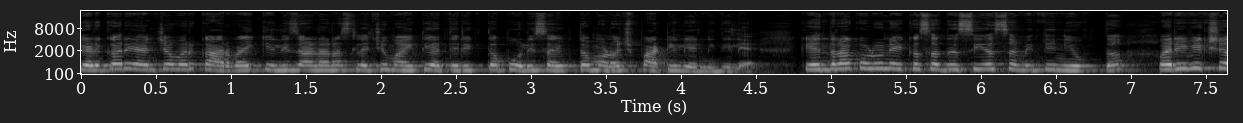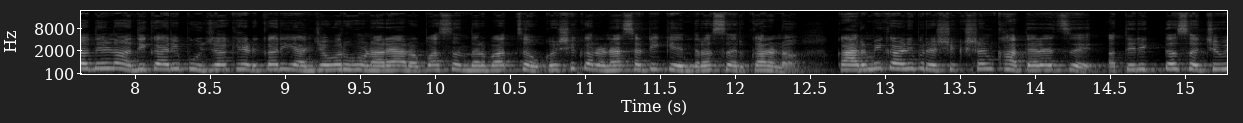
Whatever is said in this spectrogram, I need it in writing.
खेडकर यांच्यावर कारवाई केली जाणार असल्याची माहिती अतिरिक्त पोलीस आयुक्त मनोज पाटील यांनी दिली आहे. केंद्राकडून एकसदस्यीय समिती नियुक्त परिवीक्षाधीन अधिकारी पूजा खेडकर यांच्यावर होणाऱ्या आरोपासंदर्भात चौकशी करण्यासाठी केंद्र सरकारनं कार्मिक आणि प्रशिक्षण खात्याचे अतिरिक्त सचिव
